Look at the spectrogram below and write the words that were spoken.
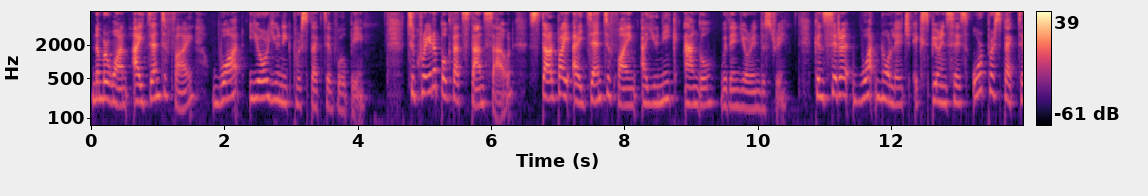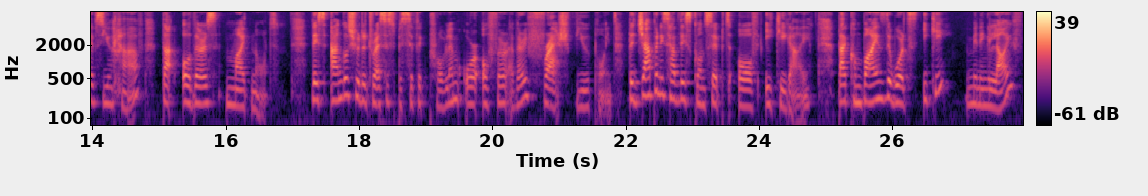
Number one, identify what your unique perspective will be. To create a book that stands out, start by identifying a unique angle within your industry. Consider what knowledge, experiences, or perspectives you have that others might not. This angle should address a specific problem or offer a very fresh viewpoint. The Japanese have this concept of ikigai that combines the words iki, meaning life,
